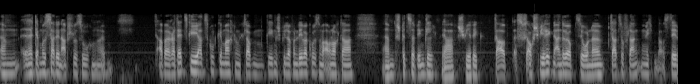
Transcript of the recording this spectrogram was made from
Ähm, äh, der muss da den Abschluss suchen. Aber Radetzky hat es gut gemacht und ich glaube, ein Gegenspieler von Leverkusen war auch noch da. Ähm, spitzer Winkel, ja, schwierig. Da das ist auch schwierig, eine andere Option, ne? da zu flanken. Ich, aus der,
